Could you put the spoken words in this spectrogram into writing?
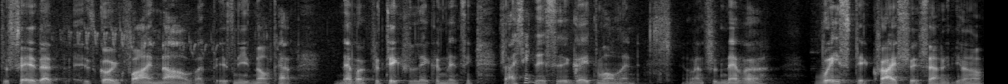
to say that it's going fine now, but it need not have, never particularly convincing. So I think this is a great moment. One should never waste a crisis. I mean, you know,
